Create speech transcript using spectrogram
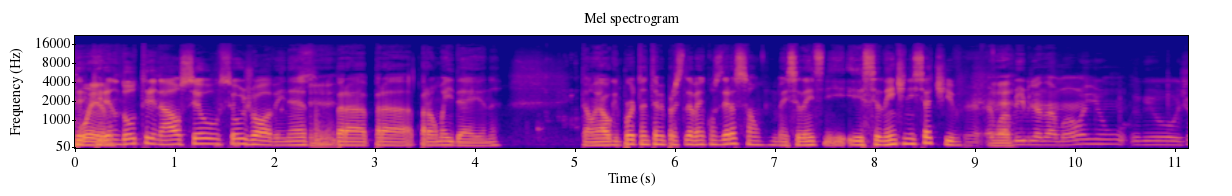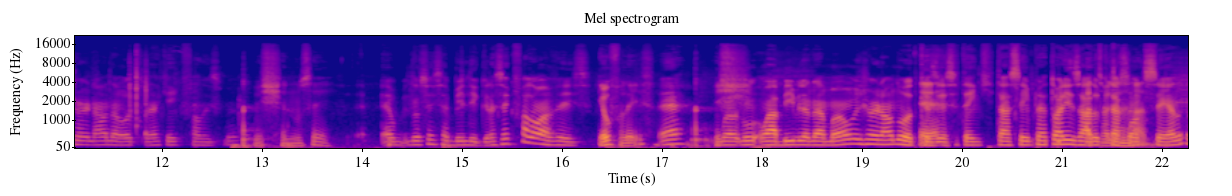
te- Moendo. querendo doutrinar o seu, seu jovem, né? É. Pra Para para uma ideia, né? Então é algo importante também para se levar em consideração. Uma excelente, excelente iniciativa. É, é uma É. bíblia na mão e, um, e o jornal na outra, né? Quem que fala isso mesmo? Vixe, eu não sei. É, não sei se é Billy Graham. Você que falou uma vez. Eu falei isso? É, uma, uma bíblia na mão e o jornal no outro. Quer É. dizer, você tem que estar sempre atualizado, o que tá Atualizado. acontecendo.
